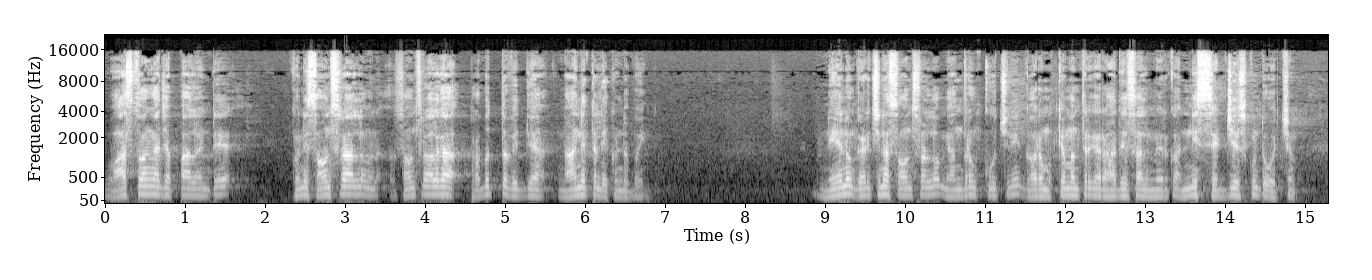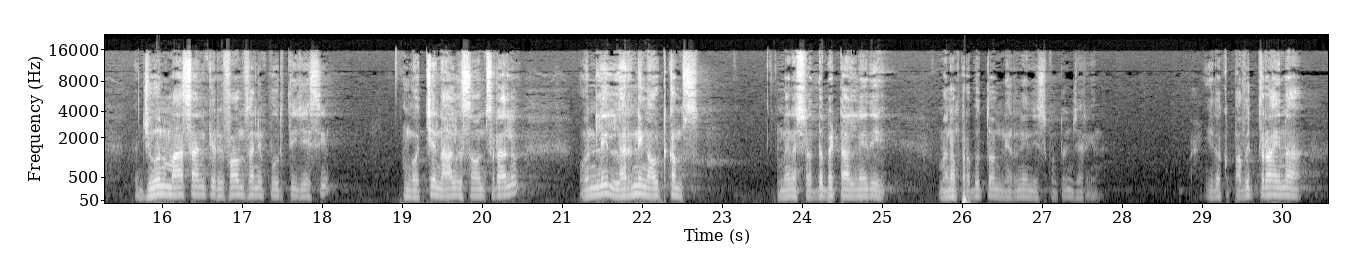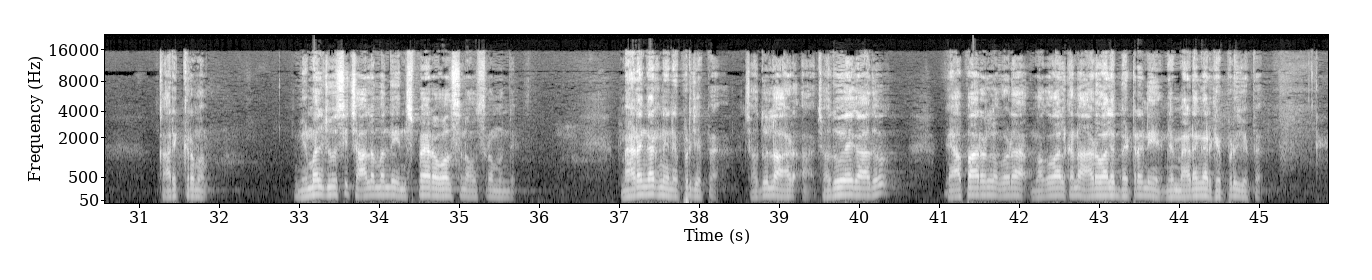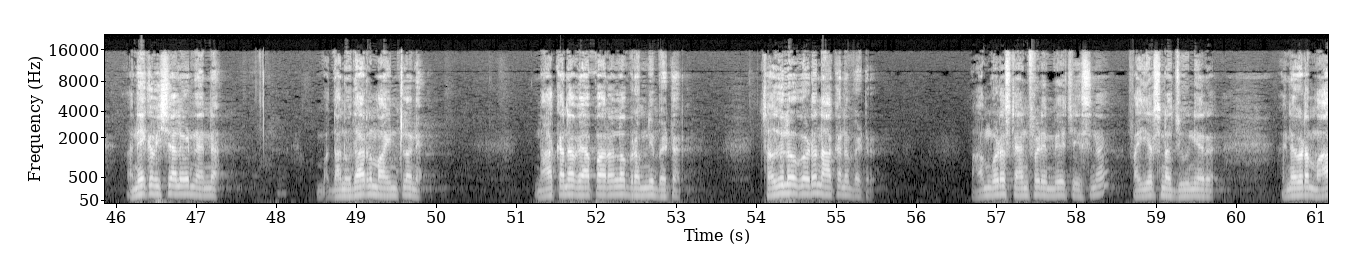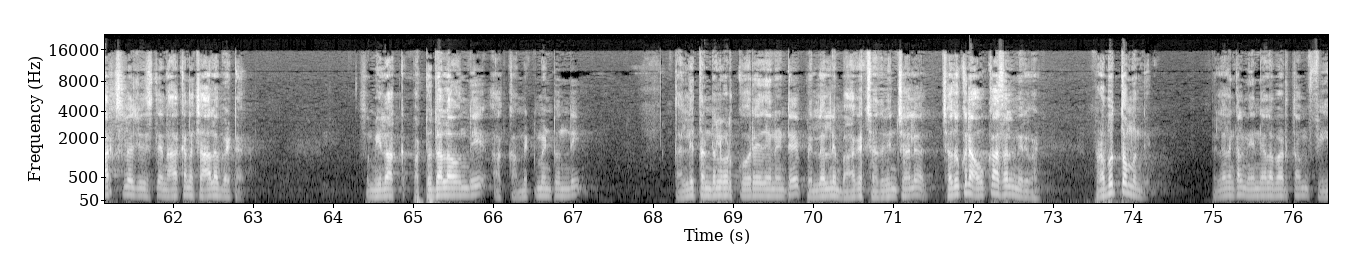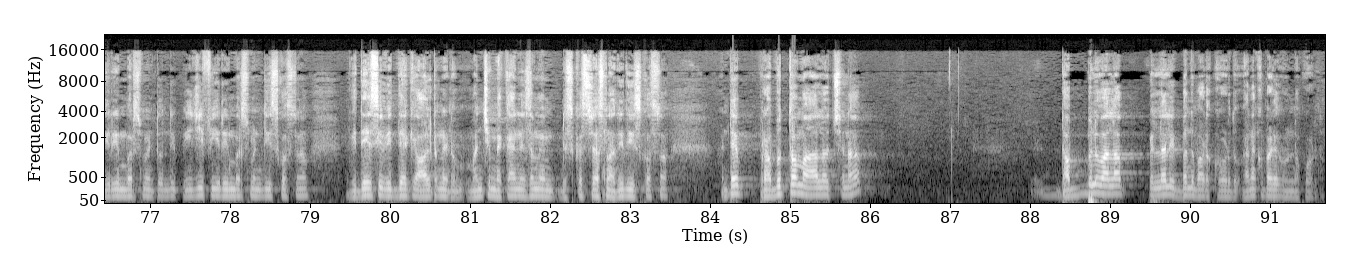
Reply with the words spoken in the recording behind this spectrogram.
వాస్తవంగా చెప్పాలంటే కొన్ని సంవత్సరాల్లో సంవత్సరాలుగా ప్రభుత్వ విద్య నాణ్యత లేకుండా పోయింది. నేను గడిచిన సంవత్సరంలో మీ అందరం కూర్చుని గౌరవ ముఖ్యమంత్రి గారి ఆదేశాల మేరకు అన్ని సెట్ చేసుకుంటూ వచ్చాం. జూన్ మాసానికి రిఫార్మ్స్ అన్ని పూర్తి చేసి ఇంకొచ్చే నాలుగు సంవత్సరాలు ఓన్లీ లెర్నింగ్ అవుట్కమ్స్ మీద శ్రద్ధ పెట్టాలనేది మన ప్రభుత్వం నిర్ణయం తీసుకుంటాం జరిగింది. ఇదొక పవిత్రమైన కార్యక్రమం. మిమ్మల్ని చూసి చాలామంది ఇన్స్పైర్ అవ్వాల్సిన అవసరం ఉంది. మేడం గారికి నేను ఎప్పుడు చెప్పా చదువులో ఆడ చదువే కాదు వ్యాపారంలో కూడా మగవాళ్ళ కన్నా ఆడవాళ్ళే బెటర్ అని నేను మేడం గారికి ఎప్పుడు చెప్పా. అనేక విషయాలు కూడా నేను అన్నా. దాని ఉదాహరణ మా ఇంట్లోనే. నాకన్నా వ్యాపారంలో బ్రహ్మి బెటర్ చదువులో కూడా నాకన్నా బెటర్ ఆమె కూడా స్టాన్ఫర్డ్ ఎంబీఏ చేసిన ఫైవ్ ఇయర్స్ నా జూనియర్ అయినా కూడా మార్క్స్లో చూస్తే నాకన్నా చాలా బెటర్ సో మీలో ఆ పట్టుదల ఉంది ఆ కమిట్మెంట్ ఉంది. తల్లిదండ్రులు కూడా కోరేది ఏంటంటే పిల్లల్ని బాగా చదివించాలి చదువుకునే అవకాశాలు మీరు ఇవ్వండి ప్రభుత్వం ఉంది. పిల్లల మేము నిలబడతాం ఫీ రీంబర్స్మెంట్ ఉంది పీజీ ఫీ రీంబర్స్మెంట్ తీసుకొస్తున్నాం. విదేశీ విద్యకి ఆల్టర్నేటివ్ మంచి మెకానిజం మేము డిస్కస్ చేస్తున్నాం అది తీసుకొస్తాం అంటే ప్రభుత్వం ఆలోచన డబ్బుల వల్ల పిల్లలు ఇబ్బంది పడకూడదు వెనకబడి ఉండకూడదు.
